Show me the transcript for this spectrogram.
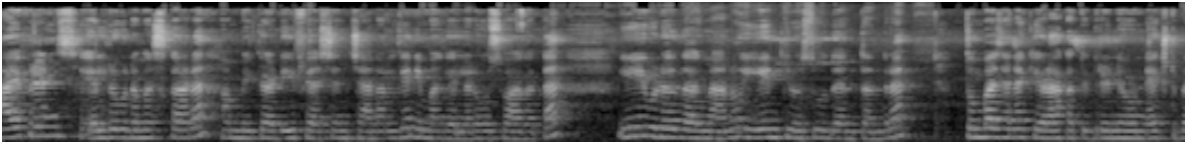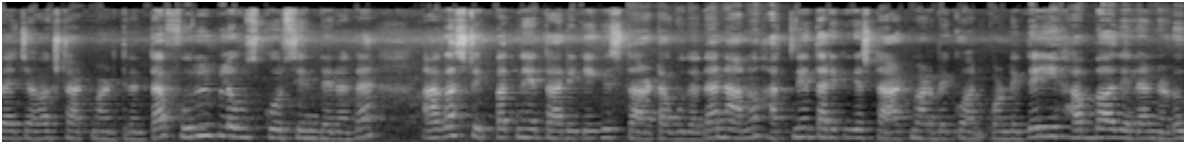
ಹಾಯ್ ಫ್ರೆಂಡ್ಸ್, ಎಲ್ರಿಗೂ ನಮಸ್ಕಾರ. ಅಂಬಿಕಾ ಡಿ ಫ್ಯಾಷನ್ ಚಾನಲ್ಗೆ ನಿಮಗೆಲ್ಲರಿಗೂ ಸ್ವಾಗತ. ಈ ವಿಡಿಯೋದಾಗ ನಾನು ಏನು ತಿಳಿಸುವುದು ಅಂತಂದ್ರೆ ತುಂಬ ಜನ ಕೇಳಾಕತ್ತಿದ್ರಿ, ನೀವು ನೆಕ್ಸ್ಟ್ ಬ್ಯಾಚ್ ಯಾವಾಗ ಸ್ಟಾರ್ಟ್ ಮಾಡ್ತೀರಂತ. ಫುಲ್ ಬ್ಲೌಸ್ ಕೋರ್ಸಿಂದ ಏನದ ಆಗಸ್ಟ್ ಇಪ್ಪತ್ತನೇ ತಾರೀಕಿಗೆ ಸ್ಟಾರ್ಟ್ ಆಗೋದದ. ನಾನು ಹತ್ತನೇ ತಾರೀಕಿಗೆ ಸ್ಟಾರ್ಟ್ ಮಾಡಬೇಕು ಅಂದ್ಕೊಂಡಿದ್ದೆ ಈ ಹಬ್ಬ ಅದೆಲ್ಲ ನಡು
